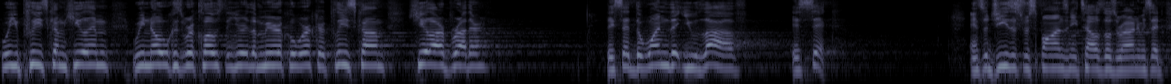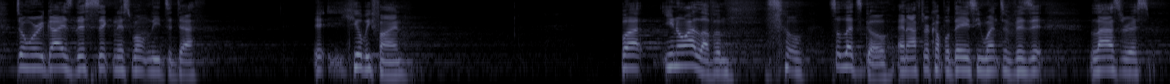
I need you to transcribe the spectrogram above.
Will you please come heal him? We know because we're close that you're the miracle worker. Please come heal our brother. They said, The one that you love is sick. And so Jesus responds and he tells those around him, He said, Don't worry, guys, this sickness won't lead to death. It, he'll be fine. But, you know, I love him. So, so let's go. And after a couple days, he went to visit Lazarus.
